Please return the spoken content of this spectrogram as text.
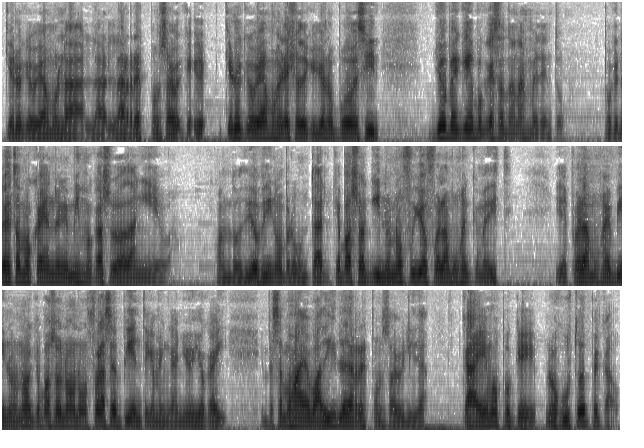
quiero que veamos la, la, responsabilidad, quiero que veamos el hecho de que yo no puedo decir, yo pequé porque Satanás me tentó, porque entonces estamos cayendo en el mismo caso de Adán y Eva cuando Dios vino a preguntar, ¿qué pasó aquí? No, no fui yo, fue la mujer que me diste. Y después la mujer vino, no, ¿qué pasó? No, no, fue la serpiente que me engañó y yo caí. Empezamos a evadirle la responsabilidad. Caemos porque nos gustó el pecado.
